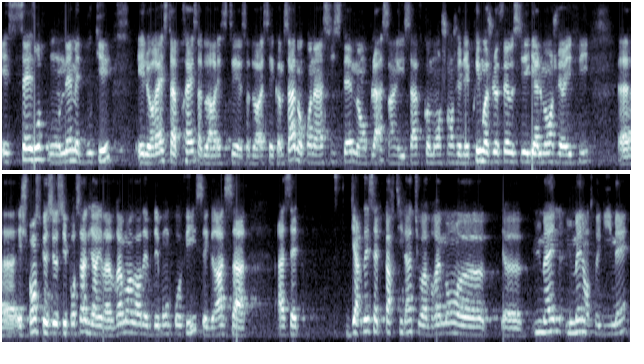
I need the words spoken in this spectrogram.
et 16 jours où on aime être booké. Et le reste, après, ça doit rester, ça doit rester comme ça. Donc on a un système en place. Hein. ils savent comment changer les prix. Moi, je le fais aussi également. Je vérifie. Euh, et je pense que c'est aussi pour ça que j'arrive à vraiment avoir des, bons profits. C'est grâce à, à, cette, garder cette partie-là, tu vois, vraiment euh, euh, humaine, humaine, entre guillemets.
